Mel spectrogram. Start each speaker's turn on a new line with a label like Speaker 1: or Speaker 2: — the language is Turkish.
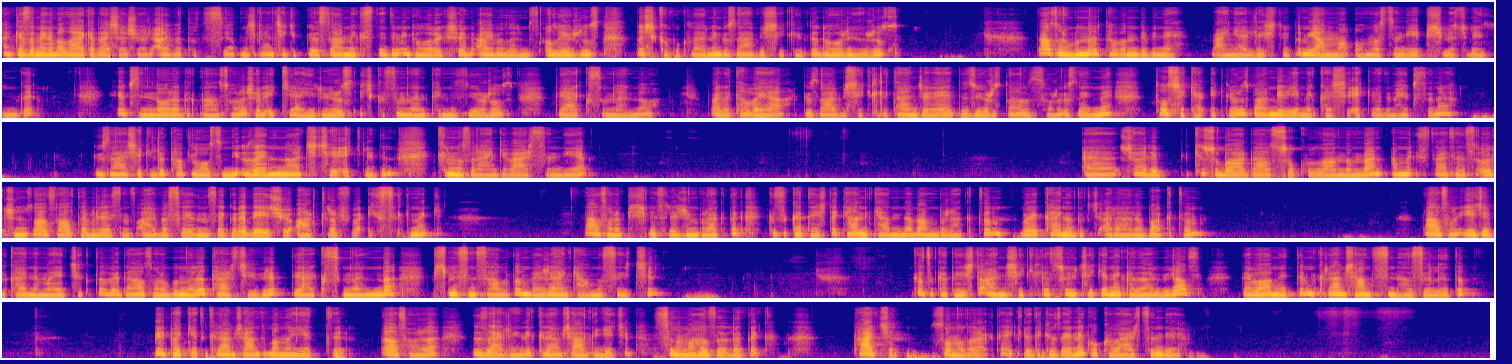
Speaker 1: Herkese merhabalar arkadaşlar. Şöyle ayva tatlısı yapmışken çekip göstermek istedim. İlk olarak şöyle ayvalarımızı alıyoruz. Dış kabuklarını güzel bir şekilde doğruyoruz. Daha sonra bunları tavanın dibine ben yerleştirdim. Yanma olmasın diye pişme sürecinde. Hepsini doğradıktan sonra şöyle ikiye ayırıyoruz. İç kısımlarını temizliyoruz. Diğer kısımlarını da böyle tavaya güzel bir şekilde tencereye diziyoruz. Daha sonra üzerine toz şeker ekliyoruz. Ben bir yemek kaşığı ekledim hepsine. Güzel şekilde tatlı olsun diye üzerine nar çiçeği ekledim. Kırmızı rengi versin diye. Eee, şöyle 2 su bardağı su kullandım ben ama isterseniz ölçünüzü azaltabilirsiniz. Ayva sayınıza göre değişiyor artırıp ve eksiltmek. Daha sonra pişme sürecini bıraktık. Kısık ateşte kendi kendine ben bıraktım. Böyle kaynadıkça ara ara baktım. Daha sonra iyice bir kaynamaya çıktı ve daha sonra bunları ters çevirip diğer kısımlarının da pişmesini sağladım ve renk alması için. Kısık ateşte aynı şekilde suyu çekene kadar biraz devam ettim. Krem şantisini hazırladım. Bir paket krem şanti bana yetti. Daha sonra üzerlerine krem şanti geçip sunuma hazırladık. Tarçın son olarak da ekledik üzerine koku versin diye.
